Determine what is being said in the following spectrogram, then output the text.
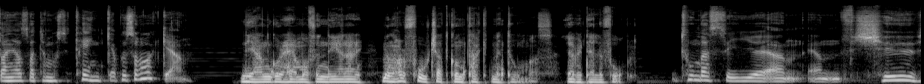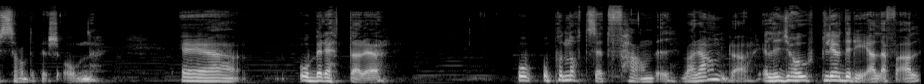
Jag sa att jag måste tänka på saken. Diane går hem och funderar, men har fortsatt kontakt med Thomas över telefon. Thomas är ju en, en förtjusande person eh, och berättare. Och, och på något sätt fann vi varandra. Eller jag upplevde det i alla fall.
